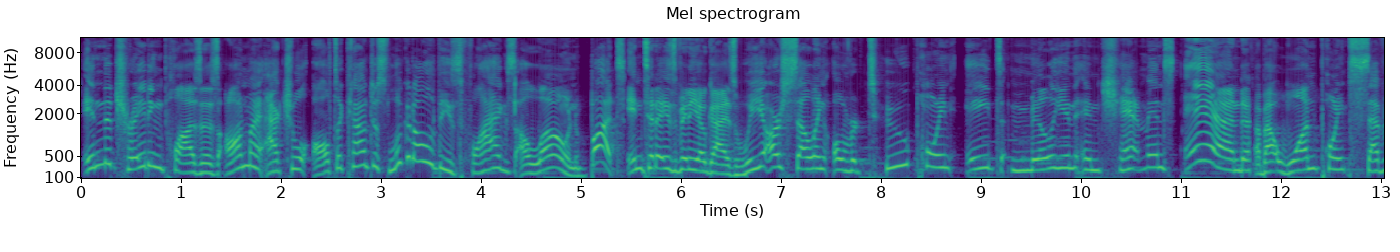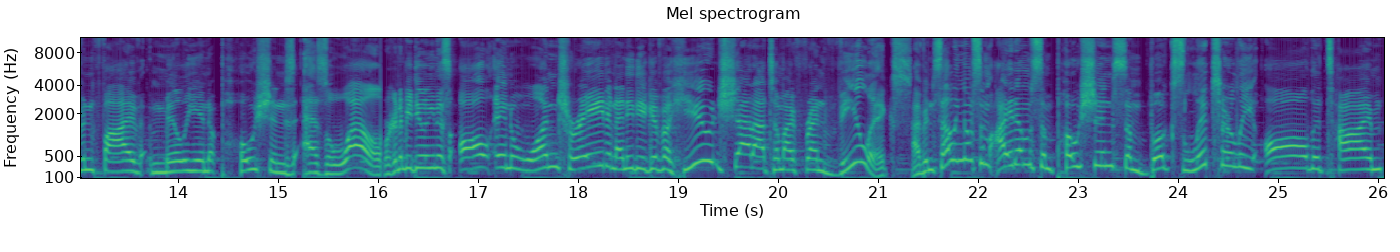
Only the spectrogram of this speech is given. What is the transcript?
in the trading plazas on my actual alt account. Just look at all of these flags alone. But in today's video, guys, we are selling over 2.8 million enchantments and about 1.75 million potions as well. We're to be doing this all in one trade, and I need to give a huge shout out to my friend Velix. I've been selling him some items, some potions, some books, literally all the time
